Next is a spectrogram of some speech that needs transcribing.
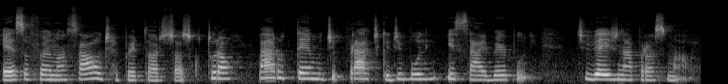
Essa foi a nossa aula de repertório sociocultural para o tema de prática de bullying e cyberbullying. Te vejo na próxima aula.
